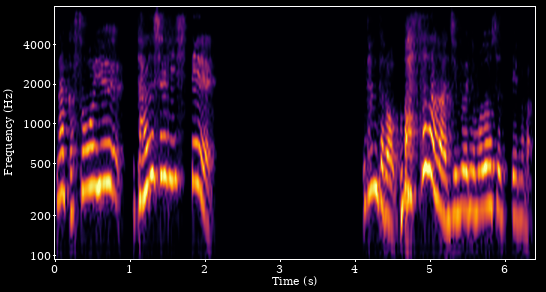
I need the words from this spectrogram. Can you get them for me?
なんかそういう断捨離してなんだろう真っさらな自分に戻すっていうのが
